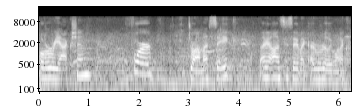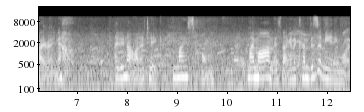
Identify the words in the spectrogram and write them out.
overreaction for drama's sake. I can honestly say, like, I really want to cry right now. I do not want to take mice home. My mom is not going to come visit me anymore.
